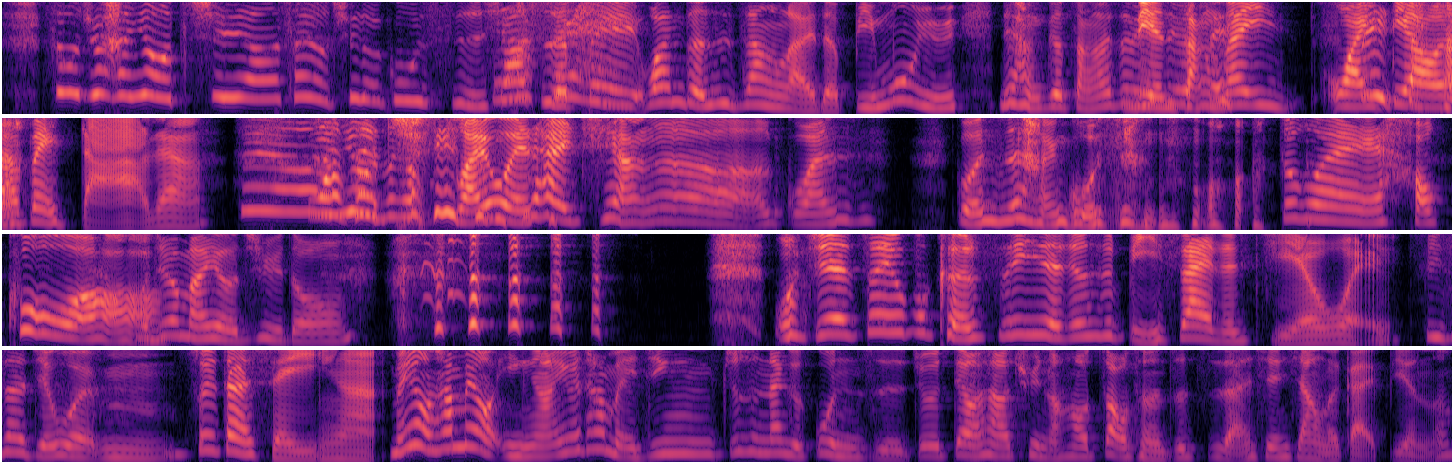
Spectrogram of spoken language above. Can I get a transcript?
所以我觉得很有趣啊，超有趣的故事。虾子的背弯的是这样来的，比目鱼两个长在这边，脸长在一歪掉，然后被打这样。对啊，哇塞，这个甩尾太强了，果然是果然是韩国神话。对，好酷哦，我觉得蛮有趣的哦。我觉得最不可思议的就是比赛的结尾。比赛结尾，嗯，所以到底谁赢啊？没有，他没有赢啊，因为他们已经就是那个棍子就掉下去，然后造成了这自然现象的改变了。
